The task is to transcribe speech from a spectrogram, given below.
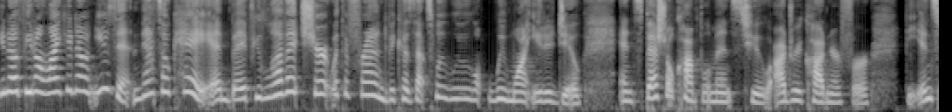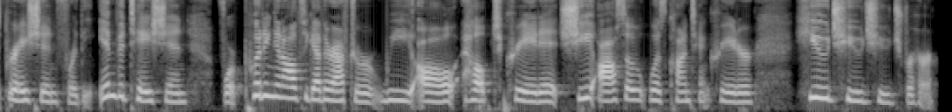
you know, if you don't like it, don't use it. And that's okay. And but if you love it, share it with a friend because that's what we, we want you to do. And special compliments to Audrey Codner for the inspiration, for the invitation, for putting it all together after we all helped create it. She also was content creator huge, huge, huge for her.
